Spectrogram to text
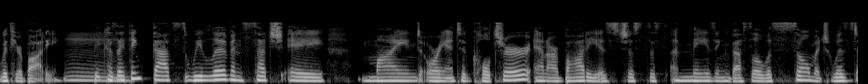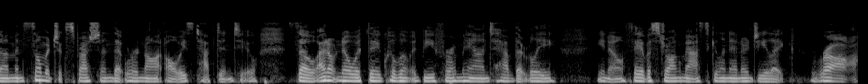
with your body. Mm. Because I think that's, we live in such a mind oriented culture and our body is just this amazing vessel with so much wisdom and so much expression that we're not always tapped into. So I don't know what the equivalent would be for a man to have that really, you know, if they have a strong masculine energy, like raw.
